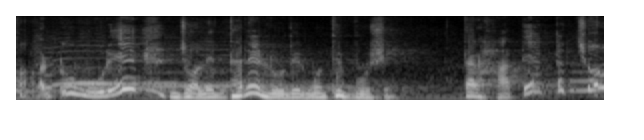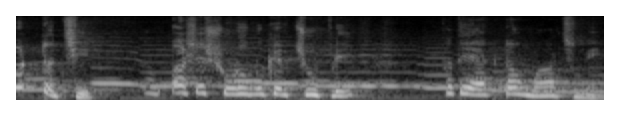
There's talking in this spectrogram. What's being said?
হাঁটু মুড়ে জলের ধারে রোদের মধ্যে বসে। তার হাতে একটা ছোট্ট ছিপ, পাশে সরু মুখের চুপড়ি, তাতে একটাও মাছ নেই।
